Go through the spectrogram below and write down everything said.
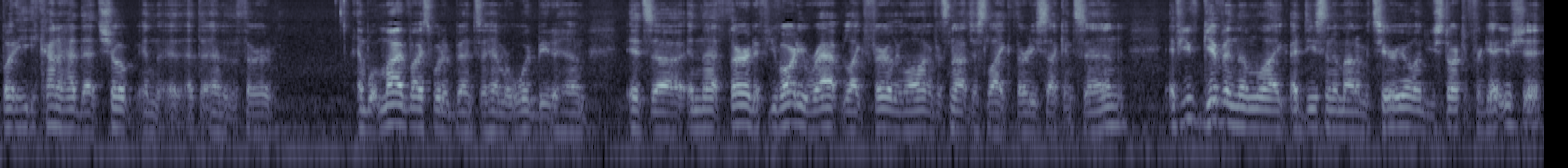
but he, he kind of had that choke in the, at the end of the third. And what my advice would have been to him, or would be to him, it's uh, in that third. If you've already wrapped like fairly long, if it's not just like thirty seconds in, if you've given them like a decent amount of material and you start to forget your shit,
